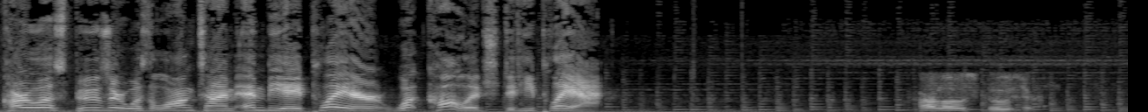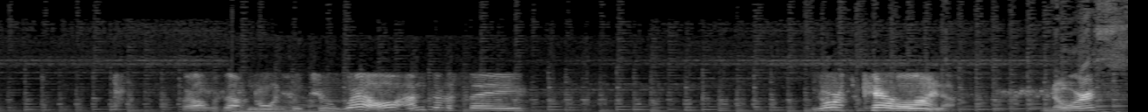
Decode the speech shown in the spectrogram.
Carlos Boozer was a longtime NBA player. What college did he play at? Carlos Boozer. Well, without knowing him too well, I'm going to say North Carolina. North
